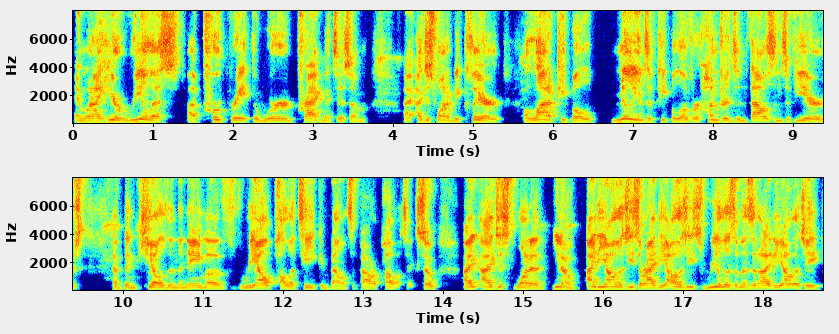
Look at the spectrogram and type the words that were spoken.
And when I hear realists appropriate the word pragmatism, I, I just want to be clear a lot of people, millions of people over hundreds and thousands of years, have been killed in the name of realpolitik and balance of power politics. So I, I just want to, you know, ideologies are ideologies. Realism is an ideology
